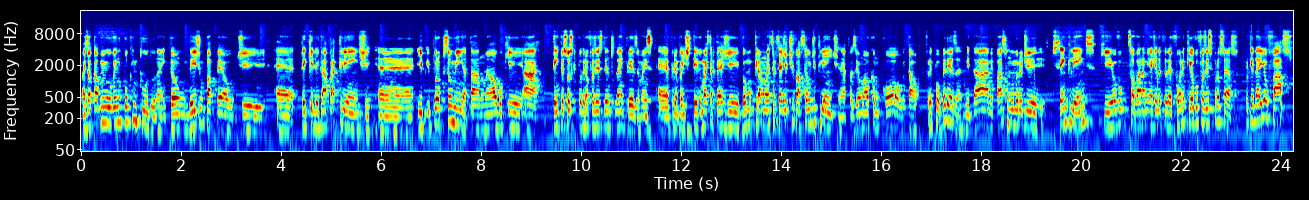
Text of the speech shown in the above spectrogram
Mas eu acabo me envolvendo um pouco em tudo, né? Então, desde um papel de é, ter que ligar para cliente, é, e, e por opção minha, tá? Não é algo que, ah, tem pessoas que poderiam fazer isso dentro da empresa, mas, é, por exemplo, a gente teve uma estratégia de, vamos criar uma estratégia de ativação de cliente, né? Fazer um welcome call e tal. Falei, pô, beleza, me dá, me passa um número de 100 clientes que eu vou salvar na minha agenda telefônica e eu vou fazer esse processo. Porque daí eu faço,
